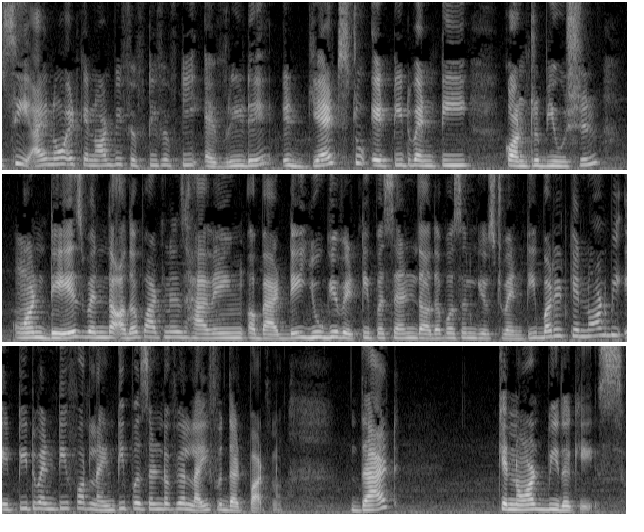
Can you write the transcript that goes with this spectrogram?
see i know it cannot be 50 50 every day. It gets to 80 20 contribution on days when the other partner is having a bad day. You give 80% the other person gives 20 but it cannot be 80 20 for 90% of your life with that partner. That cannot be the case.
